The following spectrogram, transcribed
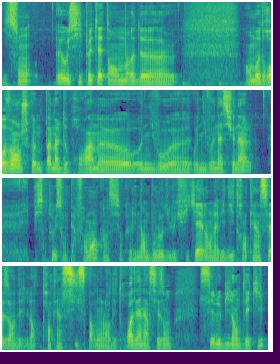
ils sont eux aussi peut-être en mode en mode revanche, comme pas mal de programmes au, niveau, au niveau national puis surtout, ils sont performants. C'est sûr que l'énorme boulot de Luc Fickel, on l'avait dit, 31-6 6 pardon, lors des trois dernières saisons, c'est le bilan de l'équipe.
